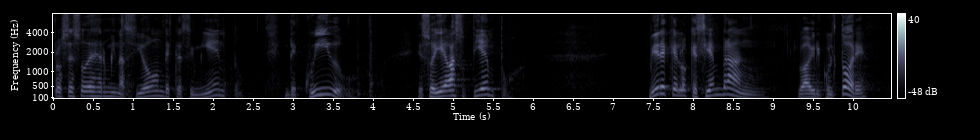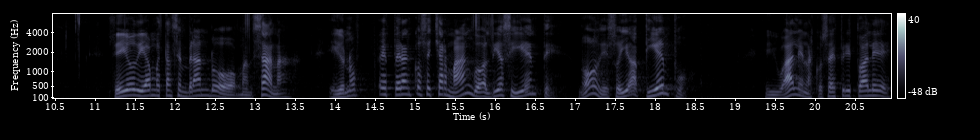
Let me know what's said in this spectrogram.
proceso de germinación, de crecimiento, de cuido. Eso lleva su tiempo. Mire que lo que siembran los agricultores, si ellos, digamos, están sembrando manzana, ellos no esperan cosechar mango al día siguiente. No, eso lleva tiempo. Igual en las cosas espirituales,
